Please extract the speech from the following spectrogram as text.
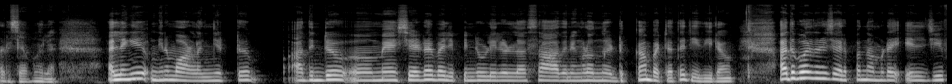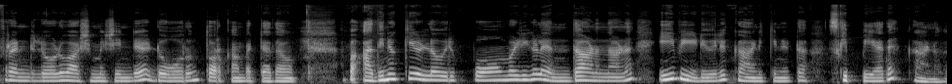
അടച്ച പോലെ. അല്ലെങ്കിൽ ഇങ്ങനെ വളഞ്ഞിട്ട് അതിന്റെ മേശയുടെ വലിപ്പിന്റെ ഉള്ളിലുള്ള സാധനങ്ങളൊന്നും എടുക്കാൻ പറ്റാത്ത രീതിയിലാവും. അതുപോലെ തന്നെ ചിലപ്പോൾ നമ്മുടെ L G front load washing മെഷീന്റെ ഡോറും തുറക്കാൻ പറ്റാതാവും. അപ്പോൾ അതിനൊക്കെയുള്ള ഒരു പോം വഴികൾ എന്താണെന്നാണ് ഈ വീഡിയോയിൽ കാണിക്കുന്നത് കേട്ടോ സ്കിപ്പ് ചെയ്യാതെ കാണുക.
